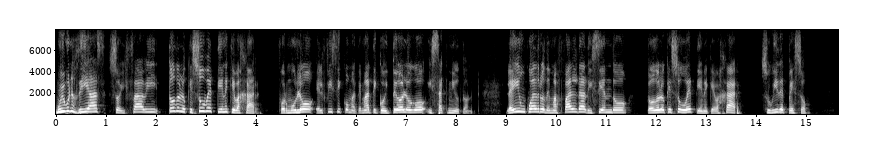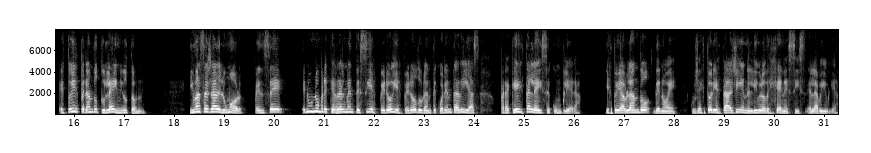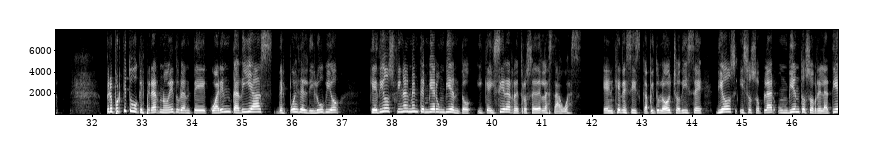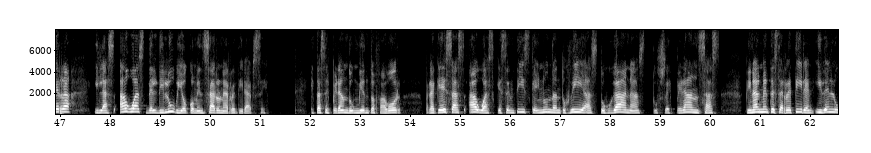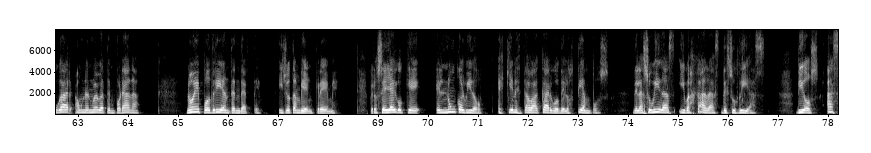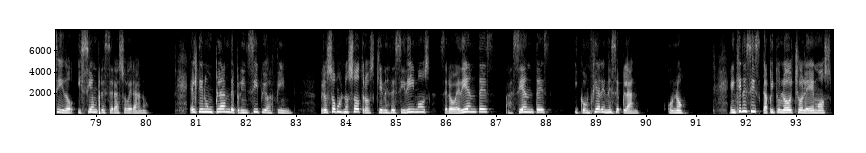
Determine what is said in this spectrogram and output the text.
Muy buenos días, soy Fabi. Todo lo que sube tiene que bajar, formuló el físico, matemático y teólogo Isaac Newton. Leí un cuadro de Mafalda diciendo, todo lo que sube tiene que bajar. Subí de peso. Estoy esperando tu ley, Newton. Y más allá del humor, pensé en un hombre que realmente sí esperó y esperó durante 40 días para que esta ley se cumpliera. Y estoy hablando de Noé cuya historia está allí en el libro de Génesis, en la Biblia. Pero ¿por qué tuvo que esperar Noé durante 40 días después del diluvio que Dios finalmente enviara un viento y que hiciera retroceder las aguas? En Génesis capítulo 8 dice, Dios hizo soplar un viento sobre la tierra y las aguas del diluvio comenzaron a retirarse. ¿Estás esperando un viento a favor? Para que esas aguas que sentís que inundan tus días, tus ganas, tus esperanzas, finalmente se retiren y den lugar a una nueva temporada. Noé podría entenderte, y yo también, créeme. Pero si hay algo que él nunca olvidó, es quien estaba a cargo de los tiempos, de las subidas y bajadas de sus días. Dios ha sido y siempre será soberano. Él tiene un plan de principio a fin, pero somos nosotros quienes decidimos ser obedientes, pacientes y confiar en ese plan, o no. En Génesis capítulo 8 leemos,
